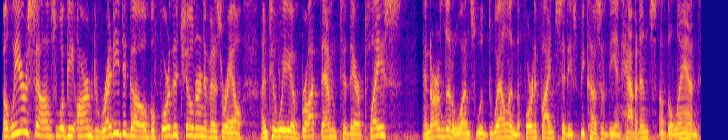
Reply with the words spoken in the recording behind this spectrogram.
But we ourselves will be armed ready to go before the children of Israel until we have brought them to their place, and our little ones will dwell in the fortified cities because of the inhabitants of the land.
